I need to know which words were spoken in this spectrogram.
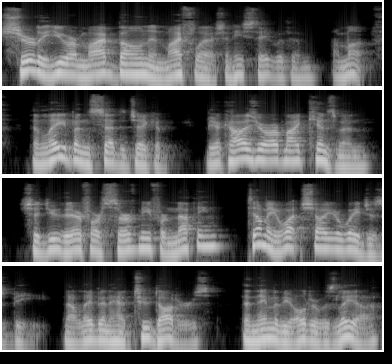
Surely you are my bone and my flesh. And he stayed with him a month. Then Laban said to Jacob, Because you are my kinsman, should you therefore serve me for nothing? Tell me, what shall your wages be? Now Laban had two daughters. The name of the older was Leah,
